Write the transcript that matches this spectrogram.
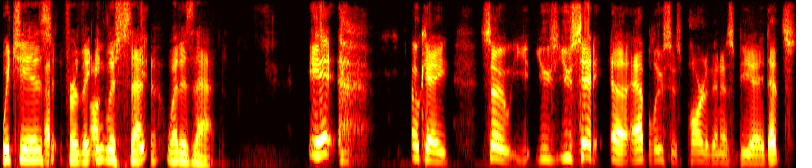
which is That's, for the uh, English set. It, what is that? It okay. So you you said uh, Appaloosa is part of NSBA. That's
